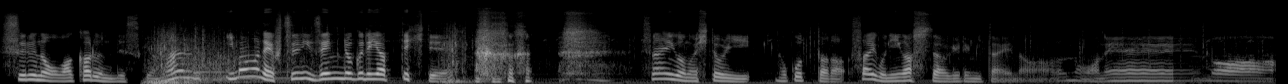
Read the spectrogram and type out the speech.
するの分かるんですけど、なん今まで普通に全力でやってきて 最後の1人残ったら最後逃がしてあげるみたいなのはね、まあ、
